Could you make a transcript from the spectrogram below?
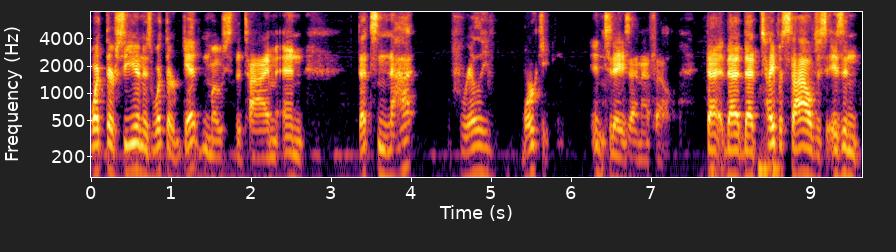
what they're seeing is what they're getting most of the time. And that's not really working in today's NFL. That that that type of style just isn't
